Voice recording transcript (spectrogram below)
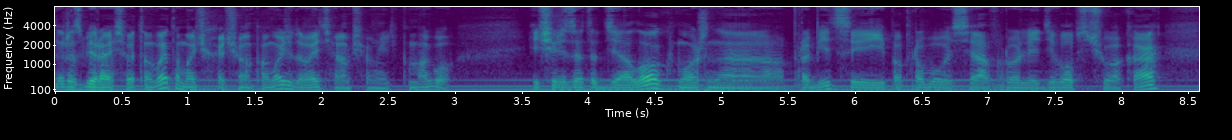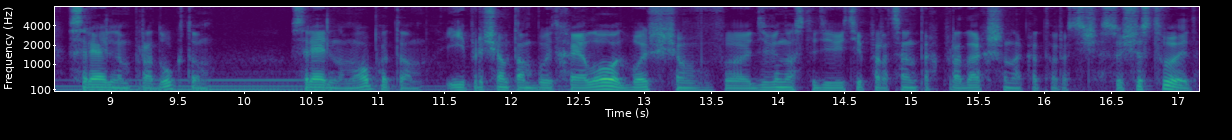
разбираюсь в этом, в этом, очень хочу вам помочь, давайте я вам чем-нибудь помогу. И через этот диалог можно пробиться и попробовать себя в роли DevOps-чувака с реальным продуктом, с реальным опытом, и причем там будет highload больше, чем в 99% продакшена, который сейчас существует.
